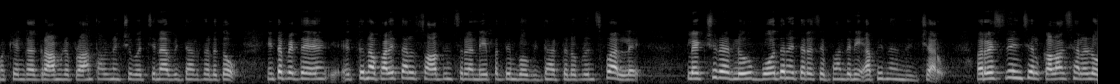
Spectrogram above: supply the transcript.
ముఖ్యంగా గ్రామీణ ప్రాంతాల నుంచి వచ్చిన విద్యార్థులతో ఇంత పెద్ద ఎత్తున ఫలితాలు సాధించిన నేపథ్యంలో విద్యార్థులు ప్రిన్సిపాల్ లెక్చరర్లు బోధనేతర సిబ్బందిని అభినందించారు. రెసిడెన్షియల్ కళాశాలలో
